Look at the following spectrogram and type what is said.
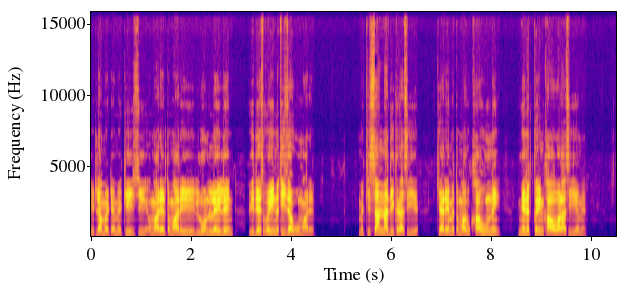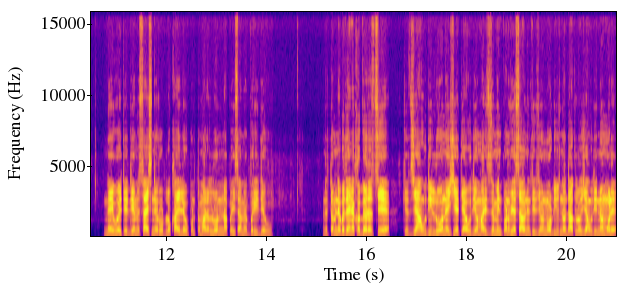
એટલા માટે અમે કહીએ છીએ, અમારે તમારી લોન લઈ લઈને વિદેશ વહી નથી જવું અમારે. અમે કિસાનના દીકરા છીએ, ક્યારે અમે તમારું ખાવું નહીં, મહેનત કરીને ખાવાવાળા છીએ અમે. નહીં હોય તેથી અમે સાસને રોટલો ખાઈ લેવું, પણ તમારા લોનના પૈસા અમે ભરી દેવું. અને તમને બધાને ખબર જ છે કે જ્યાં સુધી લોન હશે, ત્યાં સુધી અમારી જમીન પણ વેચાવ નથી. જ્યાં નોટિસનો દાખલો જ્યાં સુધી ન મળે,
